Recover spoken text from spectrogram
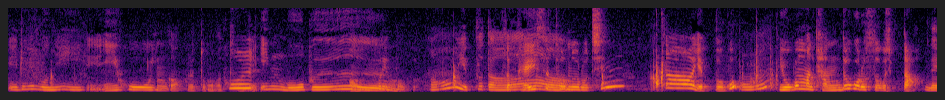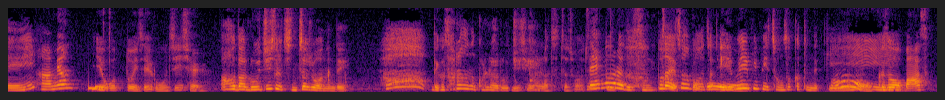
이름이 뭐니? 2호인가 그랬던 것 같은데. 폴인 모브. 어, 폴인 모브. 어 예쁘다. 그래서 베이스 톤으로 진짜 예쁘고 어? 요것만 단독으로 쓰고 싶다 네. 하면 요것도 이제 로지쉘 아 나 로지쉘 진짜 좋아하는데. 헉, 내가 사랑하는 컬러야 이 로지쉘. 컬러 진짜 좋아. 생얼에도 진짜 맞아 예쁘고. 맞아. MLBB 정석 같은 느낌. 어, 그래서 마스크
